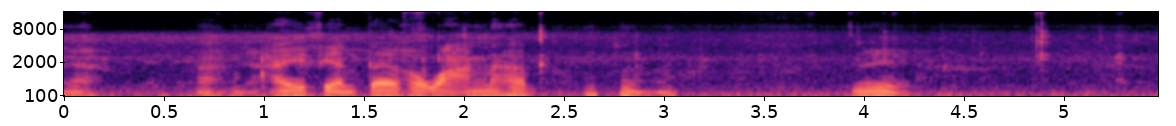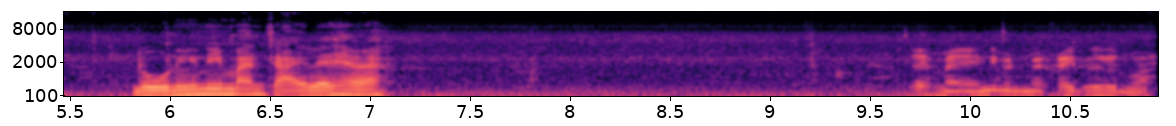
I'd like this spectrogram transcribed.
เนี่ยอะเดี๋ยวให้เซียนเตอร์เขาวางนะครับ นี่รูนี้นี่มั่นใจเลยใช่ไหมเอ้ยมันไอ้นี่มันไม่ค่อยลื่นวะ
